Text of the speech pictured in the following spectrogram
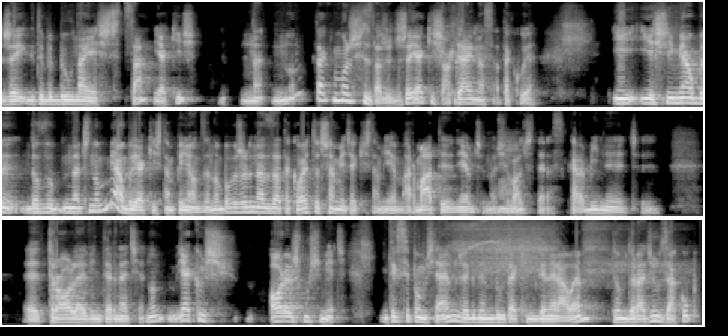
że gdyby był najeźdźca jakiś, no tak może się zdarzyć, że jakiś Tak. kraj nas atakuje. I jeśli miałby, do, znaczy no miałby jakieś tam pieniądze, no bo żeby nas zaatakować, to trzeba mieć jakieś tam, nie wiem, armaty, nie wiem, czym się Mhm. walczy teraz, karabiny, czy e, trole w internecie. No jakoś oręż musi mieć. I tak sobie pomyślałem, że gdybym był takim generałem, to bym doradził zakup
